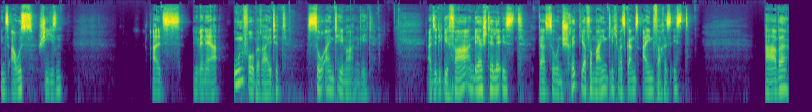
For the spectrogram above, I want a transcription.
ins Aus schießen, als wenn er unvorbereitet so ein Thema angeht. Also die Gefahr an der Stelle ist, dass so ein Schritt ja vermeintlich was ganz Einfaches ist. Aber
